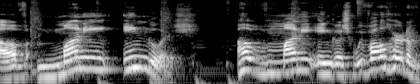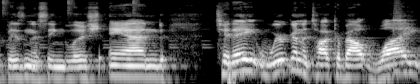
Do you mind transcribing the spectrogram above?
of money English. Of money English. We've all heard of business English, and today we're going to talk about why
